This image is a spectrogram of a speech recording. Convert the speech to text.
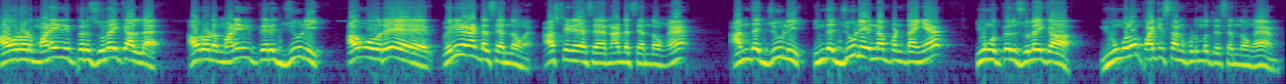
அவரோட மனைவி பேர் சுலைகா இல்ல. அவரோட மனைவி பேர் ஜூலி. அவங்க ஒரு வெளிநாட்டை சேர்ந்தவங்க. ஆஸ்திரேலியா சே- நாட்டை சேர்ந்தவங்க. அந்த ஜூலி இந்த ஜூலி என்ன பண்ணிட்டாங்க? இவங்க பேர் சுலைகா இவங்களும் பாகிஸ்தான் குடும்பத்தை சேர்ந்தவங்க.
